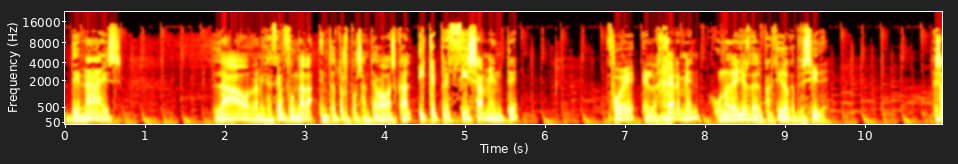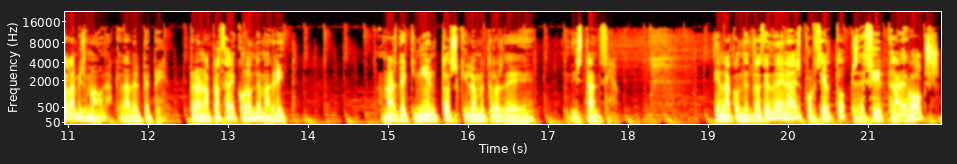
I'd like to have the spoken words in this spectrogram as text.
DENAES, la organización fundada, entre otros, por Santiago Abascal y que precisamente fue el germen, uno de ellos, del partido que preside. Es a la misma hora que la del PP, pero en la Plaza de Colón de Madrid, a más de 500 kilómetros de distancia. En la concentración de DENAES, por cierto, es decir, en la de Vox,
